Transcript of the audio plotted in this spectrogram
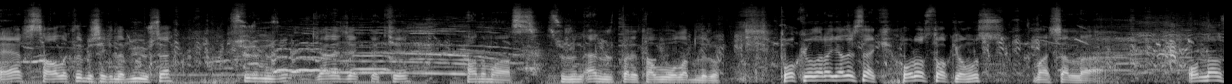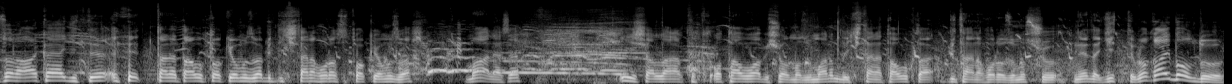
Eğer sağlıklı bir şekilde büyürse sürümüzün gelecekteki hanım ağası. Sürünün en rütbeli tavuğu olabilir o. Tokyolara gelirsek horoz Tokyomuz. Maşallah. Ondan sonra arkaya gitti. bir tane tavuk Tokyomuz var. Bir iki tane horoz Tokyomuz var. Maalesef. İnşallah artık o tavuğa bir şey olmaz umarım da iki tane tavukla bir tane horozumuz şu nerede gitti bu kayboldu.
